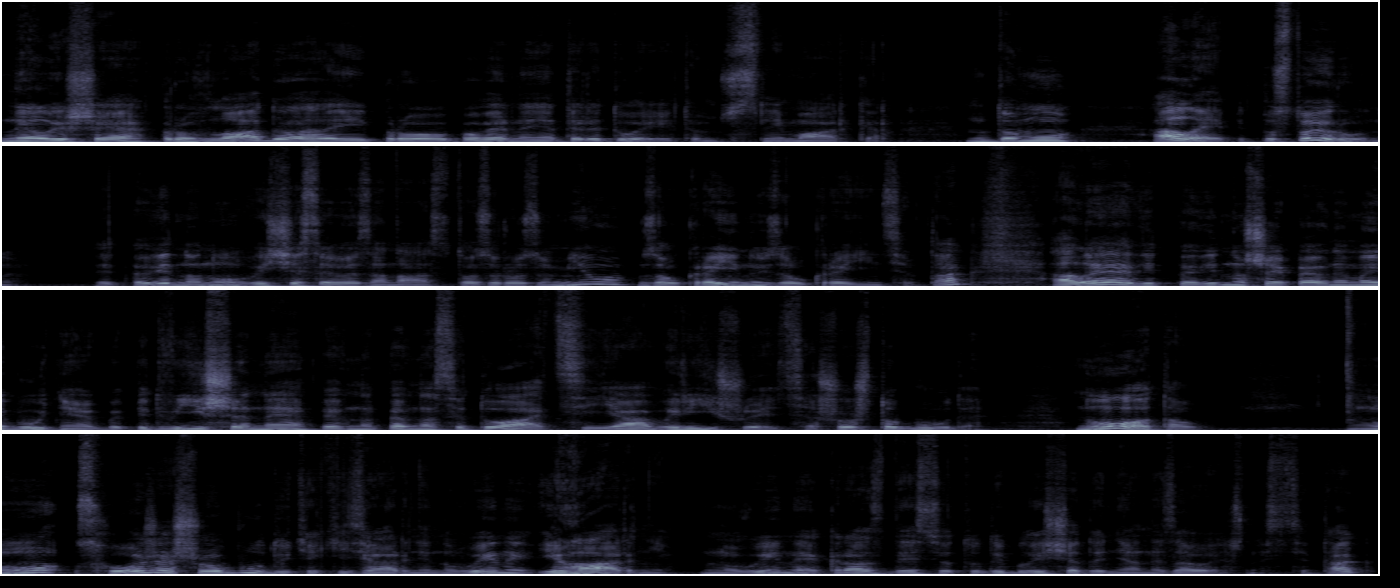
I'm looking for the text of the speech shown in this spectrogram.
не лише про владу, але й про повернення території, в тому числі маркер. Ну тому, але під пустою руною. Відповідно, ну, вищі сили за нас, то зрозуміло, за Україну і за українців, так? Але, відповідно, ще й певне майбутнє, якби підвішене, певна, певна ситуація вирішується, що ж то буде. Ну, отав. Ну, схоже, що будуть якісь гарні новини, і гарні новини, якраз десь туди ближче до Дня Незалежності, так?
